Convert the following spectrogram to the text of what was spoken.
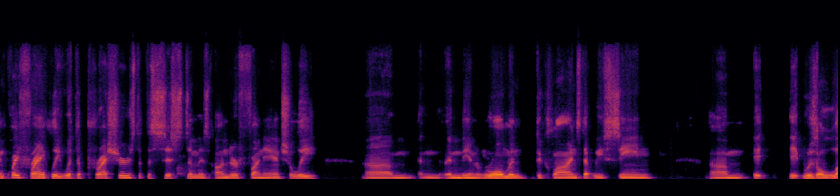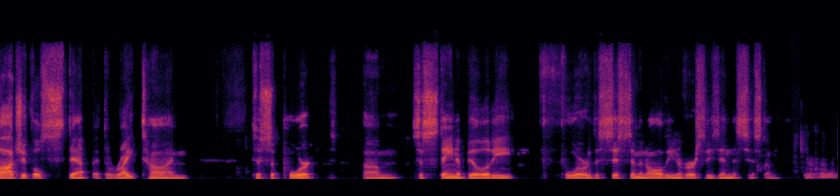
and quite frankly, with the pressures that the system is under financially, um, and, and the enrollment declines that we've seen, um, it, it was a logical step at the right time to support um, sustainability for the system and all the universities in the system. Mhm.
